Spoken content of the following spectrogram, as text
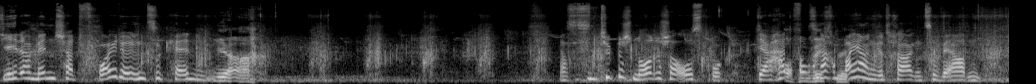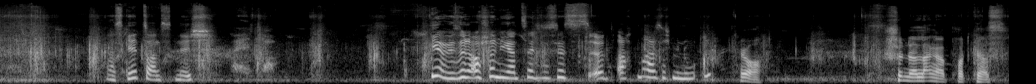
jeder Mensch hat Freudeln zu kennen. Ja, Das ist ein typisch nordischer Ausdruck. Der hat auch nach. Bayern getragen zu werden. Das geht sonst nicht. Alter. Hier, wir sind auch schon die ganze Zeit, das ist jetzt äh, 38 Minuten. ja. Schöner langer Podcast.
